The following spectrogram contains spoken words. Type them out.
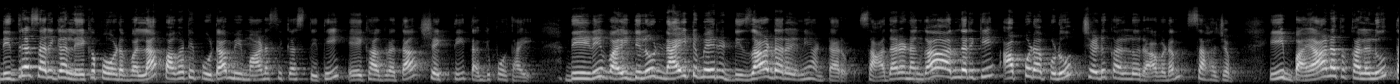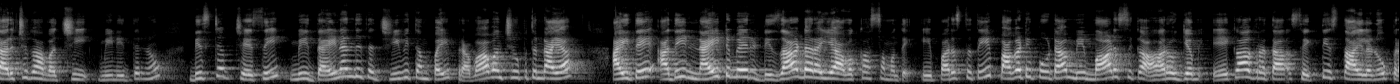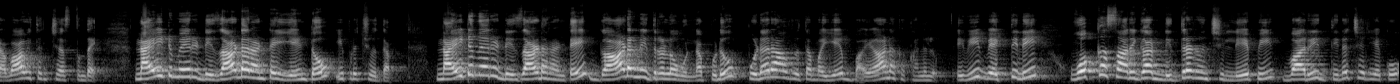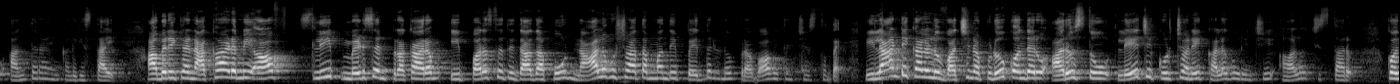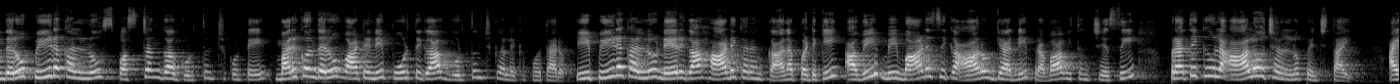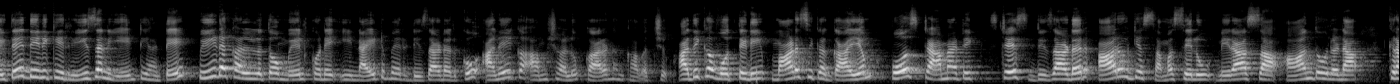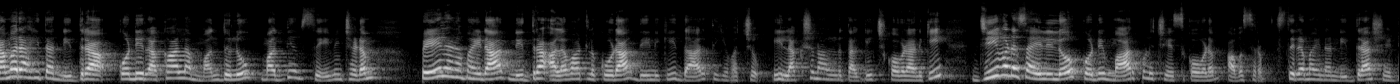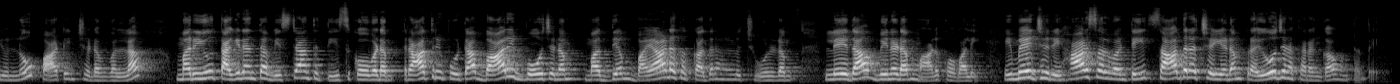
నిద్ర సరిగా లేకపోవడం వల్ల పగటిపూట మీ మానసిక స్థితి ఏకాగ్రత శక్తి తగ్గిపోతాయి. దీనిని వైద్యులు నైట్ మేర్ డిజార్డర్ అని అంటారు. సాధారణంగా అందరికీ అప్పుడప్పుడు చెడు కళ్ళు రావడం సహజం. ఈ భయానక కళలు తరచుగా వచ్చి మీ నిద్రను డిస్టర్బ్ చేసి మీ దైనందిన జీవితంపై ప్రభావం చూపుతున్నాయా? అయితే అది నైట్ మేర్ డిజార్డర్ అయ్యే అవకాశం ఉంది. ఈ పరిస్థితి పగటిపూట మీ మానసిక ఆరోగ్యం ఏకాగ్రత శక్తి స్థాయిలను ప్రభావితం చేస్తుంది. నైట్ మేర్ డిజార్డర్ అంటే ఏంటో ఇప్పుడు చూద్దాం. నైట్ మేర్ డిజార్డర్ అంటే గాఢ నిద్రలో ఉన్నప్పుడు పునరావృతమయ్యే భయానక కళలు. ఇవి వ్యక్తిని ఒక్కసారిగా నిద్ర నుంచి లేపి వారి దినచర్యకు అంతరాయం కలిగిస్తాయి. American Academy of Sleep Medicine ప్రకారం ఈ పరిస్థితి దాదాపు నాలుగు శాతం మంది పెద్దలను ప్రభావితం చేస్తుంది. ఇలాంటి కళలు వచ్చినప్పుడు కొందరు అరుస్తూ లేచి కూర్చొని కళ గురించి ఆలోచిస్తారు. కొందరు పీడకలను స్పష్టంగా గుర్తుంచుకుంటే మరికొందరు వాటిని పూర్తిగా గుర్తుంచుకోలేకపోతారు. ఈ పీడకలను నేరుగా హానికరం కానప్పటికీ అవి మీ మానసిక ఆరోగ్యాన్ని ప్రభావితం చేసి ప్రతికూల ఆలోచనలను పెంచుతాయి. అయితే దీనికి రీజన్ ఏంటి అంటే పీడకలతో మేల్కొనే ఈ నైట్ మేర్ డిజార్డర్కు అనేక అంశాలు కారణం కావచ్చు. అధిక ఒత్తిడి మానసిక గాయం పోస్ట్ ట్రామాటిక్ స్ట్రెస్ డిజార్డర్ ఆరోగ్య సమస్యలు నిరాశ ఆందోళన క్రమరహిత నిద్ర కొన్ని రకాల మందులు మద్యం సేవించడం పేలనమైన నిద్ర అలవాట్లు కూడా దీనికి దారితీయవచ్చు. ఈ లక్షణాలను తగ్గించుకోవడానికి జీవన శైలిలో కొన్ని మార్పులు చేసుకోవడం అవసరం. స్థిరమైన నిద్ర షెడ్యూల్ను పాటించడం వల్ల మరియు తగినంత విశ్రాంతి తీసుకోవడం రాత్రిపూట భారీ భోజనం మద్యం భయానక కథనాలను చూడడం లేదా వినడం మానుకోవాలి. ఇమేజ్ రిహార్సల్ వంటి సాధన చేయడం ప్రయోజనకరంగా ఉంటుంది.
